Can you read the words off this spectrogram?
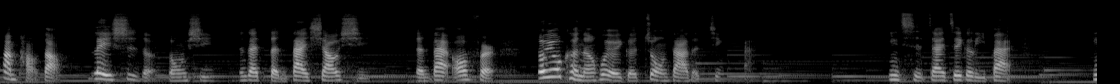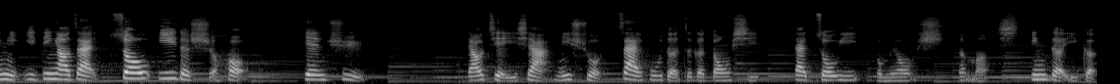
换跑道类似的东西，正在等待消息、等待 offer，都有可能会有一个重大的进。因此，在这个礼拜，请你一定要在周一的时候，先去了解一下你所在乎的这个东西，在周一有没有什么新的一个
